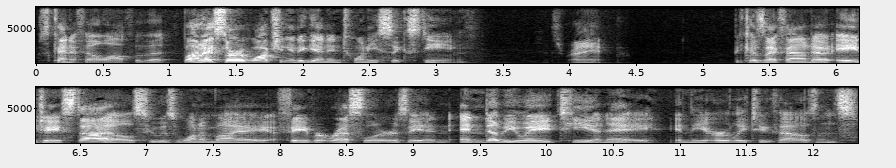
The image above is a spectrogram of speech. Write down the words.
just kind of fell off of it. But I started watching it again in 2016 That's right. because I found out AJ Styles, who was one of my favorite wrestlers in NWA TNA in the early 2000s,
